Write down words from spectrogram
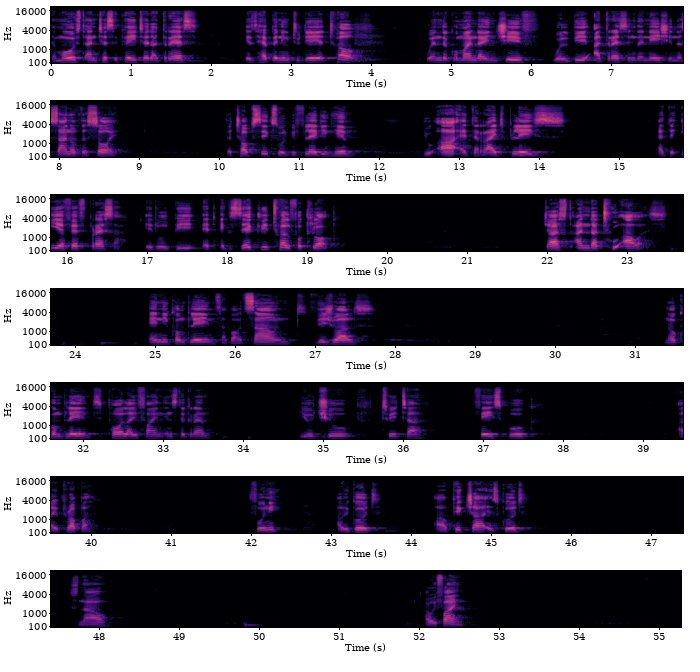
The most anticipated address is happening today at 12 when the Commander in Chief will be addressing the nation, the son of the soil. The top six will be flagging him. You are at the right place at the EFF presser. It will be at exactly 12 o'clock, just under two hours. Any complaints about sound, visuals? No complaints. Paul, are you fine? Instagram, YouTube, Twitter, Facebook. Are we proper? Funi? Are we good? Our picture is good. It's now. Are we fine?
